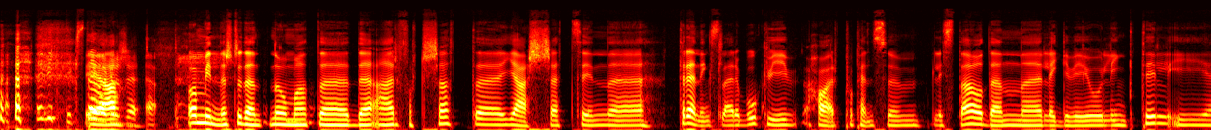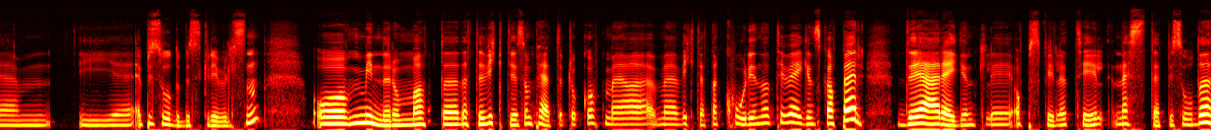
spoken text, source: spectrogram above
det viktigste Ja. kanskje ja. Og minner studentene om at uh, det er fortsatt uh, Gjerseth sin uh, treningslærebok vi har på pensumlista, og den uh, legger vi jo link til i, eh, i eh, episodebeskrivelsen. Og minner om at eh, dette viktige som Peter tok opp med, med viktigheten av koordinative egenskaper, det er egentlig oppspillet til neste episode,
